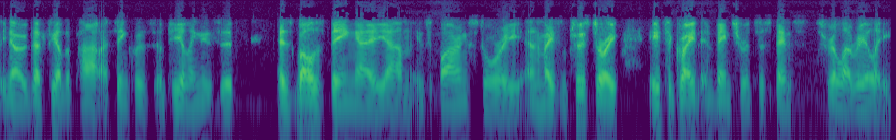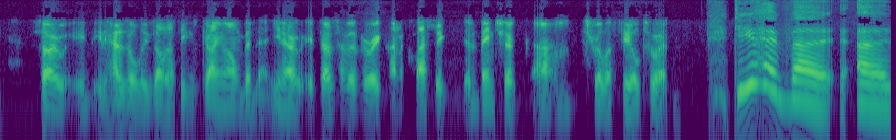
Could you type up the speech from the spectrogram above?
you know that's the other part I think was appealing is that as well as being a um, inspiring story, an amazing true story, it's a great adventure and suspense thriller, really. So it, it has all these other things going on, but you know it does have a very kind of classic adventure um, thriller feel to it. Do you have? Uh, uh,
